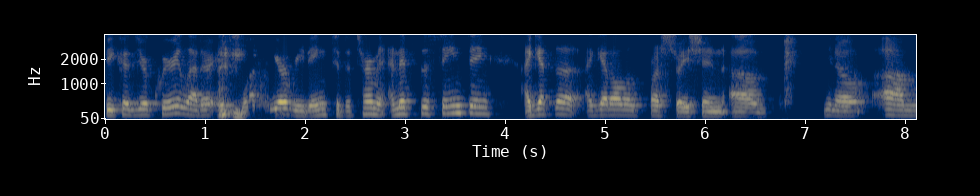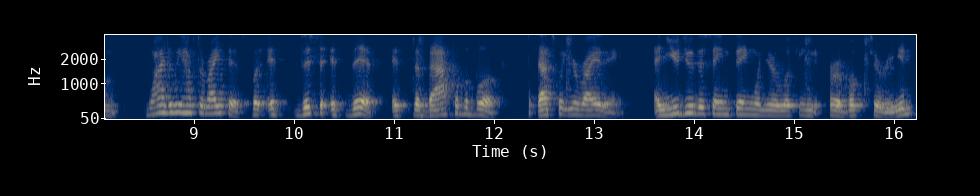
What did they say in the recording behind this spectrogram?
because your query letter is what we are reading to determine. And it's the same thing. I get the i get all the frustration of you know um, why do we have to write this? But it's this it's this. It's the back of a book. That's what you're writing. And you do the same thing when you're looking for a book to read.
